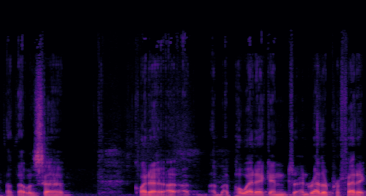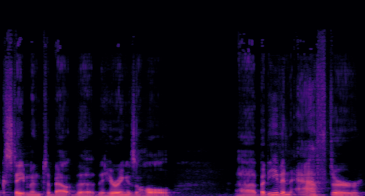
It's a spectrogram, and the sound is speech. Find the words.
I thought that was uh, quite a, a, a, poetic and, and rather prophetic statement about the, the hearing as a whole. Uh, but even after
